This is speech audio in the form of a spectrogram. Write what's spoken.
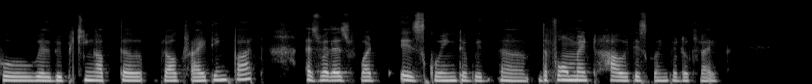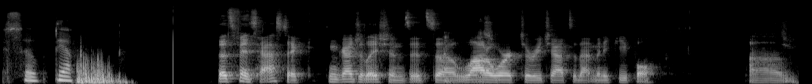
who will be picking up the blog writing part, as well as what is going to be uh, the format, how it is going to look like. So, yeah. That's fantastic. Congratulations. It's a lot of work to reach out to that many people. Um,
